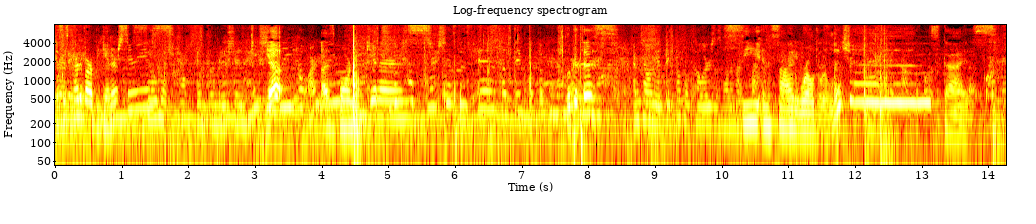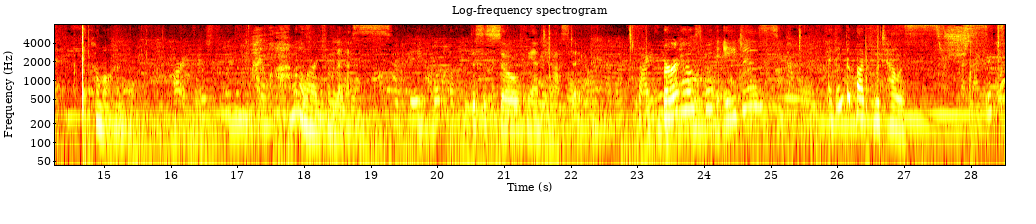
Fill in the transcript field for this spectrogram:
Is this part of our beginner series? So much packed information. Hey, Yep. Shelly, how are you? Usborne How Beginners. precious this is. The big book of numbers. Look at this. I'm telling you, Big Book of Colors is one of my See inside world religions, guys. Come on. All right, so let's just quickly I, I'm gonna learn from this. the Big Book of This is so fantastic. Birdhouse book ages. I think the Bug Hotel is six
